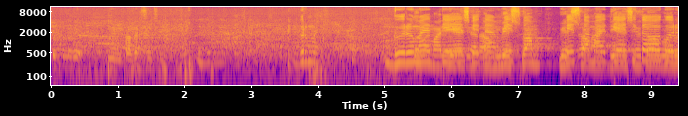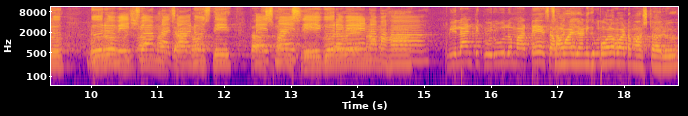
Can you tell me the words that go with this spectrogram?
చెప్పు నువ్వే. నువ్వు ప్రదర్శించి. గురుమతి గురుమధ్యే స్థితం విశ్వం. విశ్వమధ్యే స్థితో గురు. గురు విశ్వం నచానుస్తి. తస్మై శ్రీ గురవే నమః. మీలాంటి గురువులు మాటే సమాజానికి పోలబాట మాస్టారు.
